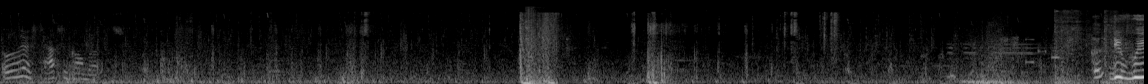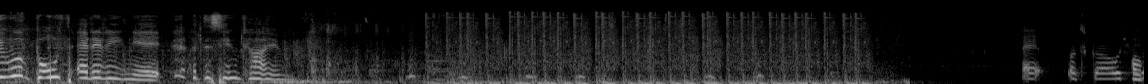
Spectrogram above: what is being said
it only has taxi combats. We were both editing it at the same time. Hey, let's go to Oh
